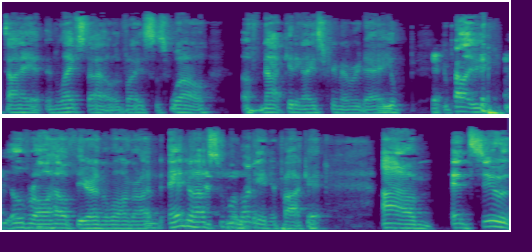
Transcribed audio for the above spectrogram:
diet and lifestyle advice as well of not getting ice cream every day. You'll, you'll probably be overall healthier in the long run and you'll have some more money in your pocket. Um, and two,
